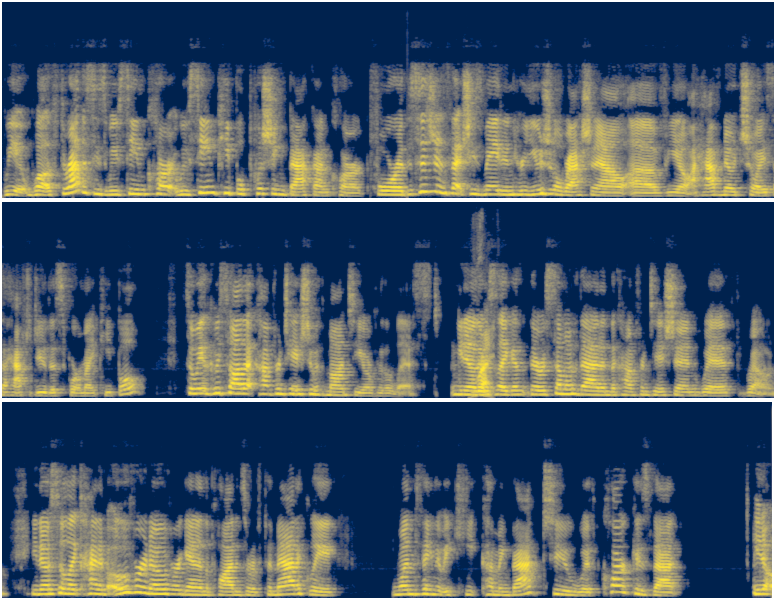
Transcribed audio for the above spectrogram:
we well throughout the season we've seen Clarke we've seen people pushing back on Clarke for decisions that she's made in her usual rationale of you know I have no choice I have to do this for my people. So we, we saw that confrontation with Monty over the list. You know, there's right. like a, there was some of that in the confrontation with Roan. You know, so like kind of over and over again in the plot and sort of thematically, one thing that we keep coming back to with Clarke is that you know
